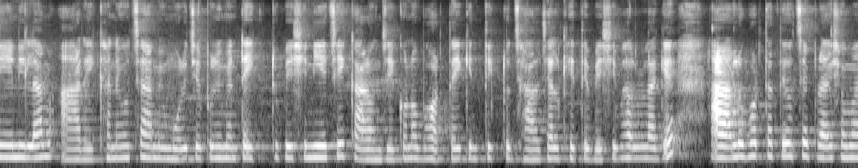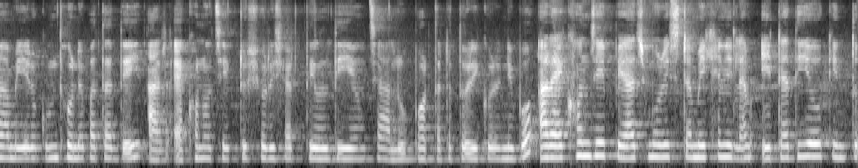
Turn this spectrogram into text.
নিয়ে নিলাম আর এখানে হচ্ছে আমি মরিচের পরিমাণটা একটু বেশি নিয়েছি কারণ যে কোনো ভর্তাই কিন্তু একটু ঝাল ঝাল খেতে বেশি ভালো লাগে। আর আলু ভর্তাতে হচ্ছে প্রায় সময় আমি এরকম ধনে পাতা দেই আর এখন হচ্ছে একটু সরিষার তেল দিয়ে হচ্ছে আলু ভর্তাটা তৈরি করে নিব। আর এখন যে পেঁয়াজ মরিচটা মেখে নিলাম এটা দিয়েও কিন্তু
